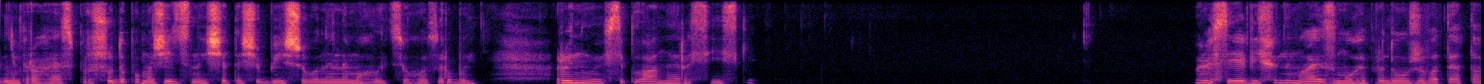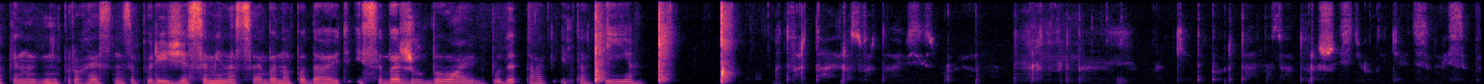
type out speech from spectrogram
Дніпрогес. Прошу, допоможіть знищити, щоб більше вони не могли цього зробити. Руйную всі плани російські. Росія більше не має змоги продовжувати атаки на Дніпрогес, на Запоріжжя. Самі на себе нападають і себе ж вбивають. Буде так і так і є. Отвертаю, розвертаю всі зброї. Ракети, повертаю назад. Рашистів летять, самі себе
